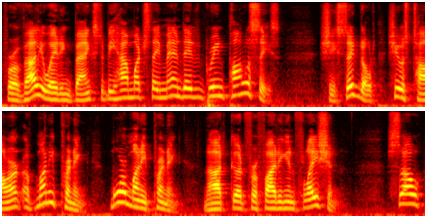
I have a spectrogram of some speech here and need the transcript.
for evaluating banks to be how much they mandated green policies. She signaled she was tolerant of money printing, more money printing, not good for fighting inflation. So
